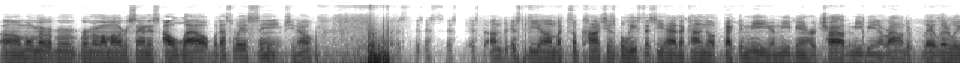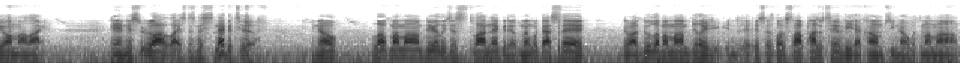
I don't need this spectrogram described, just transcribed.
um I don't remember, remember my mom ever saying this out loud but that's the way it seems you know? But it's it's it's, it's the under it's the um like subconscious beliefs that she has that kind of you know affected me and me being her child and me being around her they literally all my life. And this is a lot of, this, this is negative you know? Love my mom dearly just a lot of negative. negative. And with that said I do love my mom dearly. It's a, lot of positivity that comes, you know, with my mom.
